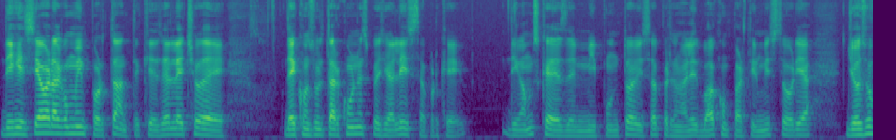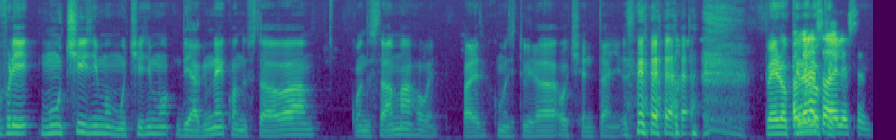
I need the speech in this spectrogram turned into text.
Dijiste ahora algo muy importante, que es el hecho de, de consultar con un especialista, porque digamos que desde mi punto de vista personal les voy a compartir mi historia. Yo sufrí muchísimo, muchísimo de acné cuando estaba, cuando estaba más joven. Parece como si tuviera 80 años. Pero que, era lo que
